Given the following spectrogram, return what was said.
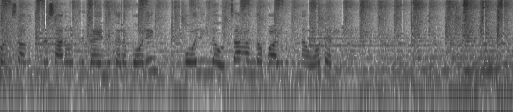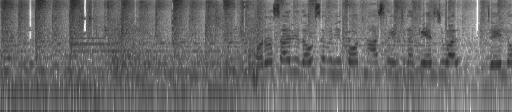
కొనసాగుతున్న సార్వత్రిక ఎన్నికల పోలింగ్ పోలింగ్లో ఉత్సాహంగా పాల్గొంటున్న ఓటర్లు. మరోసారి రౌసవిని కోర్టును ఆశ్రయించిన కేజ్రీవాల్ జైల్లో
